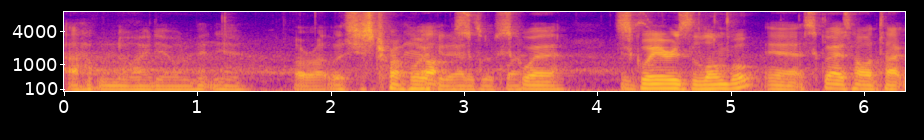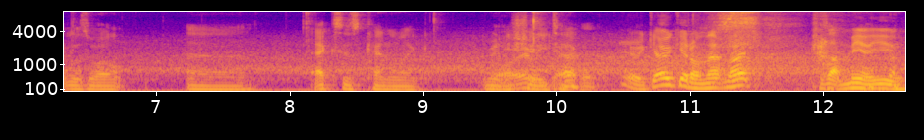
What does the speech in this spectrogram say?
I have no idea what I'm hitting here. All right, let's just try and work Oh, it out as we play. square. Square is the long ball. Yeah, square's hard tackle as well. Uh, X is kind of like really Oh, shitty tackle. There we go. Get on that, mate. Is that me or you?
